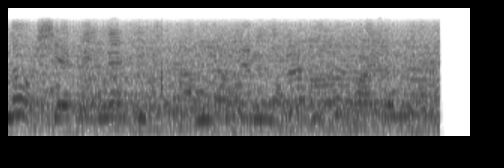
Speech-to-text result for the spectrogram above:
那有谢你应该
